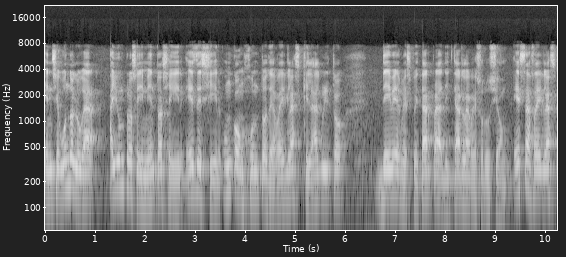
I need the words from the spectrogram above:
En segundo lugar, hay un procedimiento a seguir, es decir, un conjunto de reglas que el árbitro debe respetar para dictar la resolución. Estas reglas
